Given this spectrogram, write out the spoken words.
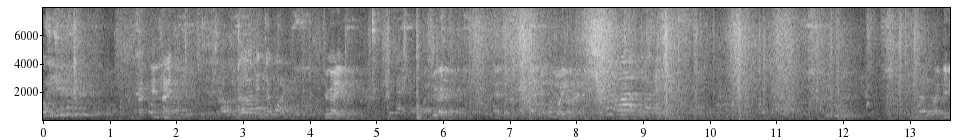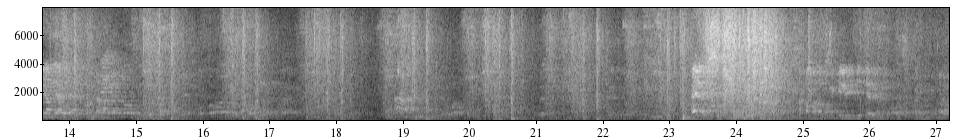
怖い中外？意外あ、中外。え、補助はいらないね。はいビビらんでやんで。はいなんかまだ踏み切りビビってるよね。しっかり踏み切ろう。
